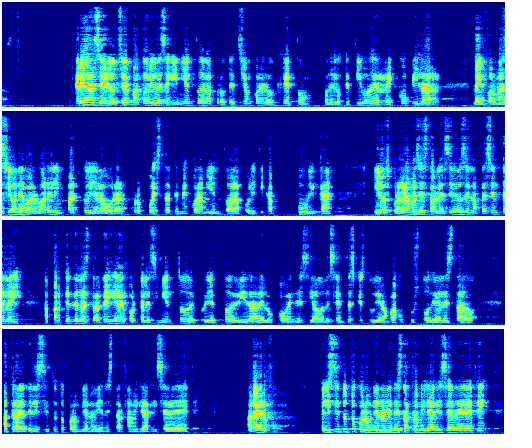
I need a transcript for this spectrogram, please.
Créase el observatorio de seguimiento de la protección con el objeto, con el objetivo de recopilar la información, evaluar el impacto y elaborar propuestas de mejoramiento a la política pública y los programas establecidos en la presente ley a partir de la estrategia de fortalecimiento del proyecto de vida de los jóvenes y adolescentes que estuvieron bajo custodia del Estado a través del Instituto Colombiano de Bienestar Familiar y CBF. Parágrafo. El Instituto Colombiano de Bienestar Familiar y CBF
